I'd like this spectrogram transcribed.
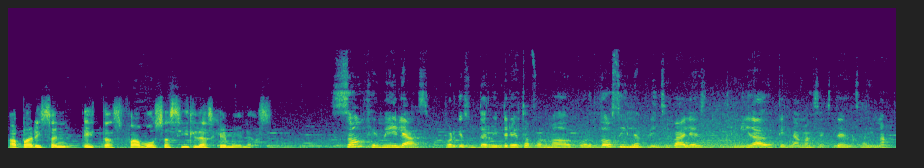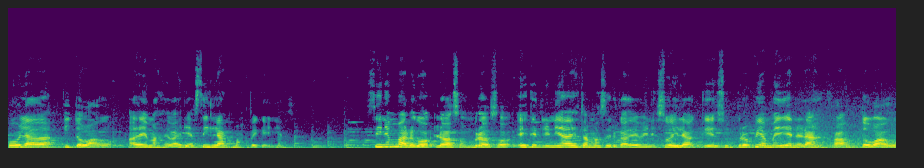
aparecen estas famosas Islas Gemelas. Son gemelas porque su territorio está formado por dos islas principales, Trinidad, que es la más extensa y más poblada, y Tobago, además de varias islas más pequeñas. Sin embargo, lo asombroso es que Trinidad está más cerca de Venezuela que de su propia media naranja, Tobago.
